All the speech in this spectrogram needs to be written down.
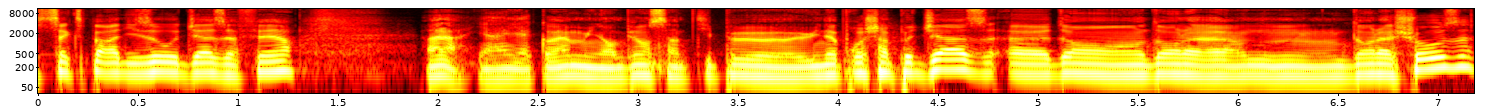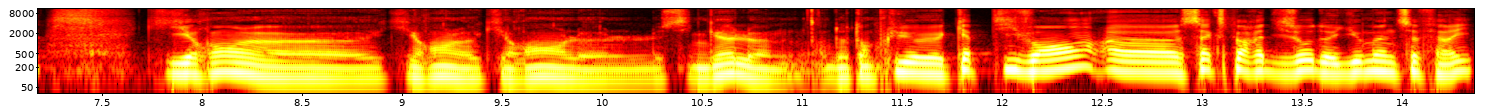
Sex Paradiso Jazz à faire voilà, il y, a quand même une ambiance un petit peu, une approche un peu jazz dans, dans, la, dans la chose qui rend, euh, qui rend, qui rend le, single d'autant plus euh, captivant. Euh, Sax Paradiso de Human Safari,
